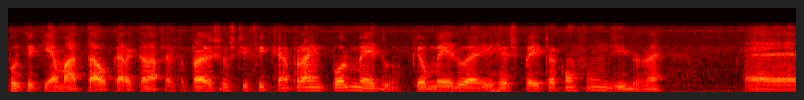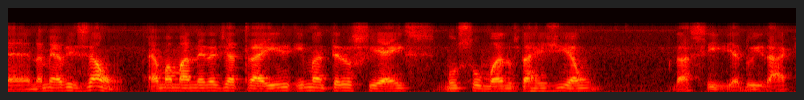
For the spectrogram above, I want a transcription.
Por que, que ia matar o cara que está na festa? Para justificar, para impor medo, porque o medo é, e respeito é confundido, né? é, na minha visão, é uma maneira de atrair e manter os fiéis muçulmanos da região da Síria, do Iraque,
